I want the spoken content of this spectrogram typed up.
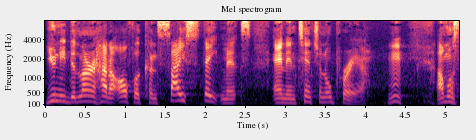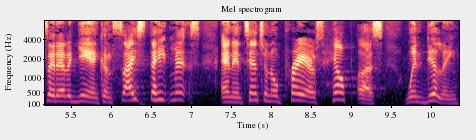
you need to learn how to offer concise statements and intentional prayer. Hmm. I'm going to say that again. Concise statements and intentional prayers help us when dealing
